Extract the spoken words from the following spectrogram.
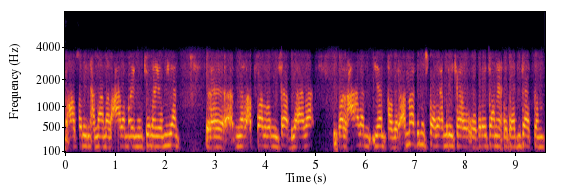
محاصرين أمام العالم ويموتون يوميا من الأطفال والنساء بالالاف والعالم ينتظر. أما بالنسبة لأمريكا وبريطانيا وتهديداتهم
